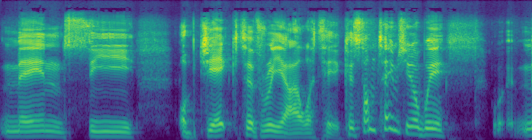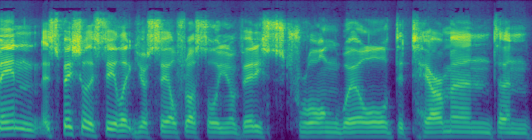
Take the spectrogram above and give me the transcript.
men see objective reality, because sometimes you know we men, especially say like yourself, Russell, you know, very strong willed, determined, and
